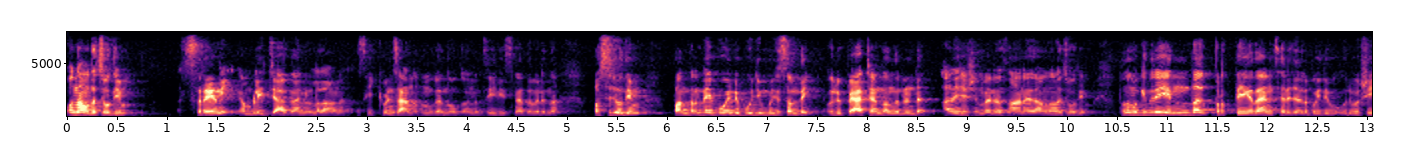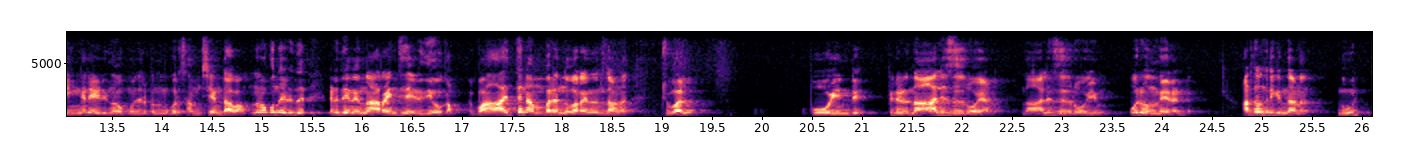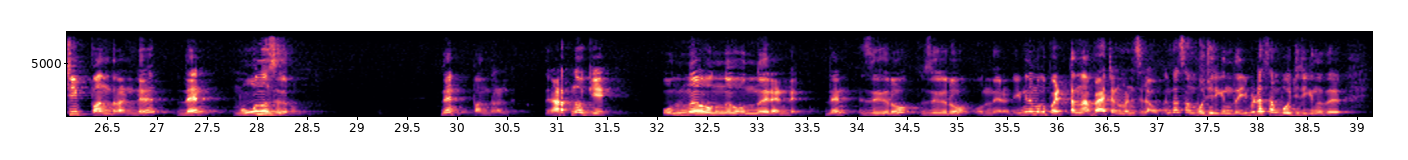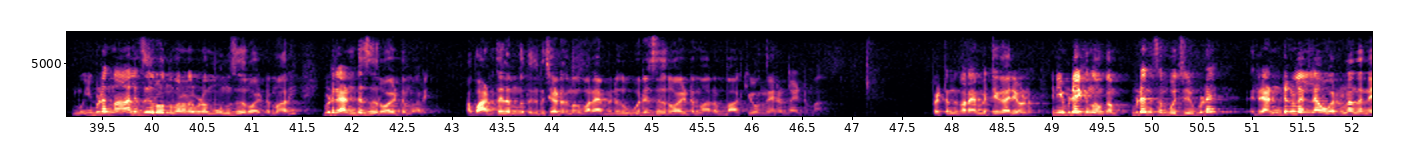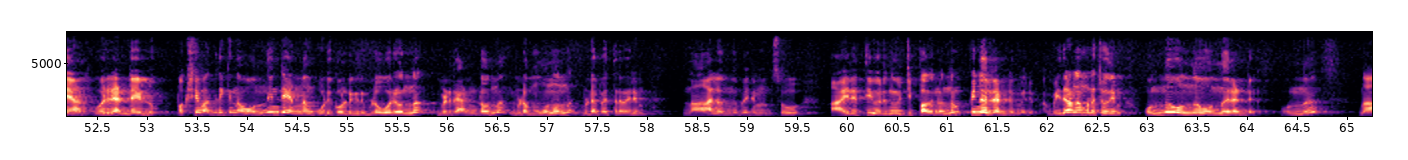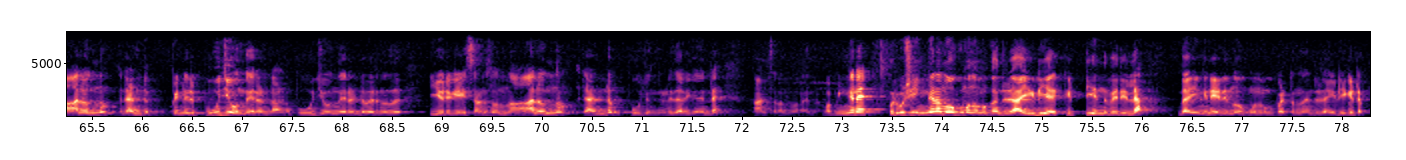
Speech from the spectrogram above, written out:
ഒന്നാമത്തെ ചോദ്യം ശ്രേണി കംപ്ലീറ്റ് ആക്കാനുള്ളതാണ് സീക്വൻസ് ആണ്. നമുക്ക് നോക്കാൻ സീരീസിനകത്ത് വരുന്ന ഫസ്റ്റ് ചോദ്യം പന്ത്രണ്ട് പോയിന്റ് പൂജ്യം പൂജ്യം സംതിങ് ഒരു പാറ്റേൺ തന്നിട്ടുണ്ട്. അതിനുശേഷം വരുന്ന സാധനം ഏതാണെന്നാണ് ചോദ്യം. അപ്പോൾ നമുക്കിതിന് എന്ത് പ്രത്യേകത അനുസരിച്ച് ചിലപ്പോൾ ഇത് ഒരുപക്ഷെ ഇങ്ങനെ എഴുതി നോക്കുമ്പോൾ ചിലപ്പോൾ നമുക്കൊരു സംശയം ഉണ്ടാവാം. നമുക്കൊന്ന് എഴുതി എടുത്തതിനെ ഒന്ന് അറേഞ്ച് ചെയ്ത് എഴുതി നോക്കാം. അപ്പോൾ ആദ്യത്തെ നമ്പർ എന്ന് പറയുന്നത് എന്താണ്? ട്വൽവ് പോയിന്റ് പിന്നെ ഒരു നാല് സീറോയാണ് നാല് സീറോയും ഒരു ഒന്നേ രണ്ട്. അടുത്ത വന്നിരിക്കുന്നതാണ് നൂറ്റി പന്ത്രണ്ട് ദെൻ മൂന്ന് സീറോ ദെൻ പന്ത്രണ്ട്. ഇതിനടുത്ത് നോക്കിയേ. ഒന്ന് ഒന്ന് ഒന്ന് രണ്ട്. ദെൻ സീറോ സീറോ ഒന്ന് രണ്ട്. ഇനി നമുക്ക് പെട്ടെന്ന് ആ പാറ്റേൺ മനസ്സിലാവും. എന്താ സംഭവിച്ചിരിക്കുന്നത്? ഇവിടെ സംഭവിച്ചിരിക്കുന്നത് ഇവിടെ നാല് സീറോ എന്ന് പറയുന്നത് ഇവിടെ മൂന്ന് സീറോ ആയിട്ട് മാറി ഇവിടെ രണ്ട് സീറോ ആയിട്ട് മാറി. അപ്പോൾ അടുത്ത നമുക്ക് തീർച്ചയായിട്ടും നമുക്ക് പറയാൻ പറ്റുന്നത് ഒരു സീറോ ആയിട്ട് മാറും ബാക്കി ഒന്നേ രണ്ടായിട്ട് മാറും. പെട്ടെന്ന് പറയാൻ പറ്റിയ കാര്യമാണ്. ഇനി ഇവിടേക്ക് നോക്കാം. ഇവിടെ എന്ത് സംഭവിച്ചു ഇവിടെ രണ്ടുകളെല്ലാം ഒരെണ്ണം തന്നെയാണ്. ഒരു രണ്ടേ ഉള്ളൂ. പക്ഷേ വന്നിരിക്കുന്ന ഒന്നിന്റെ എണ്ണം കൂടിക്കൊണ്ടിരിക്കുന്നു. ഇവിടെ ഓരോന്ന് ഇവിടെ രണ്ടൊന്ന് ഇവിടെ മൂന്നൊന്ന്. ഇവിടെ ഇപ്പോൾ എത്ര വരും? നാലൊന്ന് വരും. സോ ആയിരത്തി ഒരുന്നൂറ്റി പതിനൊന്നും പിന്നെ ഒരു രണ്ടും വരും. അപ്പൊ ഇതാണ് നമ്മുടെ ചോദ്യം. ഒന്ന് ഒന്ന് ഒന്ന് രണ്ട്. ഒന്ന് നാലൊന്നും രണ്ടും. പിന്നെ ഒരു പൂജ്യം ഒന്ന് രണ്ടാണ്. പൂജ്യം ഒന്ന് രണ്ട് വരുന്നത് ഈ ഒരു കേസാണ്. സോ നാലൊന്നും രണ്ടും പൂജ്യം ഒന്ന്. രണ്ട് ഇതായിരിക്കും അതിന്റെ ആൻസർ എന്ന് പറയുന്നത്. അപ്പം ഇങ്ങനെ ഒരുപക്ഷെ ഇങ്ങനെ നോക്കുമ്പോൾ നമുക്ക് അതിന്റെ ഒരു ഐഡിയ കിട്ടി എന്ന് വരില്ല. ഇതാ ഇങ്ങനെ എഴുതി നോക്കുമ്പോൾ നമുക്ക് പെട്ടെന്ന് അതിന്റെ ഒരു ഐഡിയ കിട്ടും.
